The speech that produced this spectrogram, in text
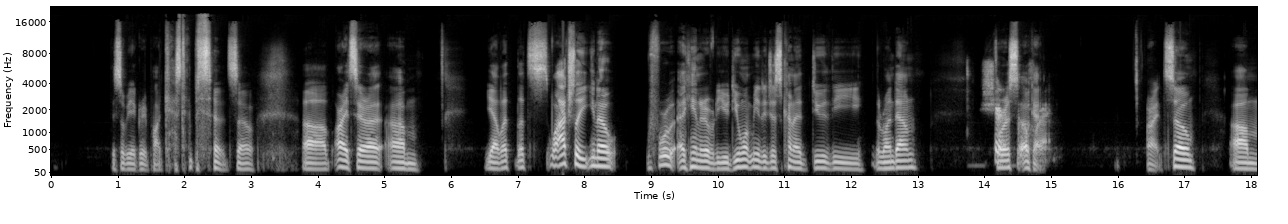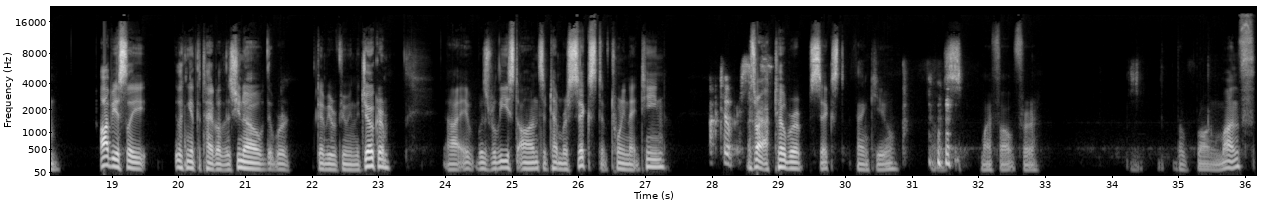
this will be a great podcast episode. So, uh, all right, Sarah. Um, yeah, let let's. Well, actually, you know, before I hand it over to you, do you want me to just kind of do the the rundown Sure. For us? okay. For All right. So, um, obviously, looking at the title of this, you know that we're going to be reviewing the Joker. Uh, it was released on September 6th of 2019. October 6th. Sorry, October 6th. Thank you. That was my fault for the wrong month.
